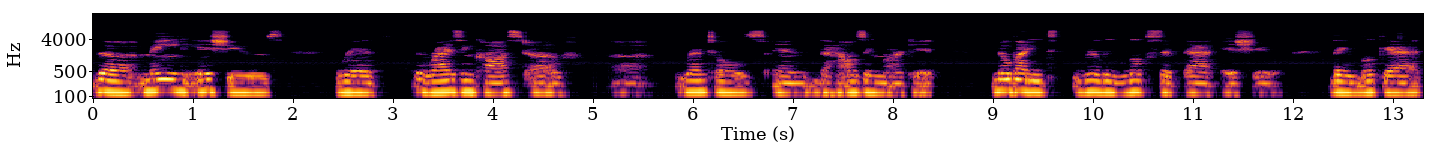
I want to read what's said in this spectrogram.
the main issues with the rising cost of uh, rentals and the housing market, nobody really looks at that issue. They look at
